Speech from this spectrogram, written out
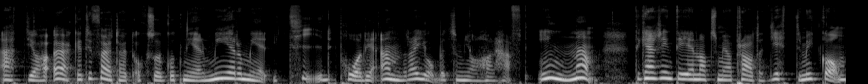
att jag har ökat i företaget också gått ner mer och mer i tid på det andra jobbet som jag har haft innan. Det kanske inte är något som jag har pratat jättemycket om,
